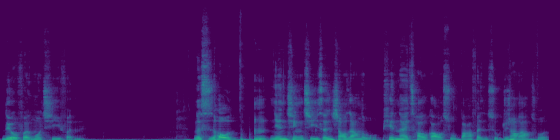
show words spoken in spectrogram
六分或七分。那时候 年轻气盛嚣张的我偏爱超高数八分数，就像我刚刚说的，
